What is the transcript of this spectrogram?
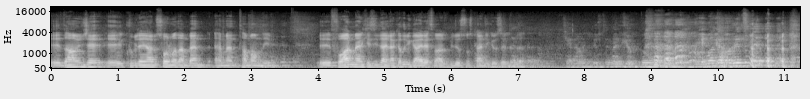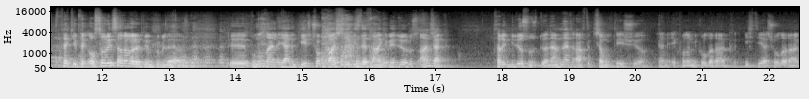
Ee, daha önce e, Kubilay abi sormadan ben hemen tamamlayayım. E, fuar merkeziyle alakalı bir gayret vardı biliyorsunuz Pendik özelinde. Göstermek yok. Peki, peki o soruyu sana bırakıyorum Kubilay abi. Ee, bununla yani birçok başlığı biz de takip ediyoruz. Ancak tabii biliyorsunuz dönemler artık çabuk değişiyor. Yani ekonomik olarak, ihtiyaç olarak,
